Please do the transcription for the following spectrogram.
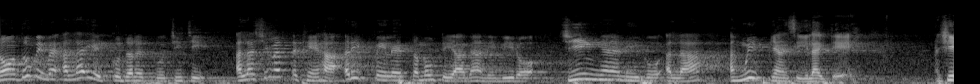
နော်သူပေမဲ့အလတ်ရဲ့ကုဒရတ်ကိုကြည့်ကြည့်အလရှိမတ်တခင်ဟာအဲ့ဒီပင်လေသမုတ်တရားကနေပြီးတော့ရေငန်တွေကိုအလားအငွေ့ပြန်စီလိုက်တယ်ရေ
